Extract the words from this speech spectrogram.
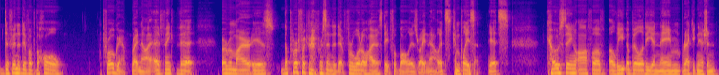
definitive of the whole program right now. I, I think that Urban Meyer is the perfect representative for what Ohio State football is right now. It's complacent. It's coasting off of elite ability and name recognition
